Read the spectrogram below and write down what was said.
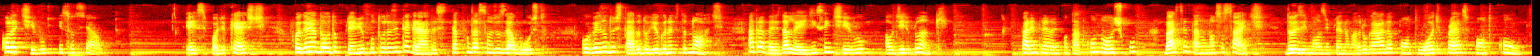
coletivo e social. Esse podcast foi ganhador do Prêmio Culturas Integradas da Fundação José Augusto, Governo do Estado do Rio Grande do Norte, através da Lei de Incentivo Aldir Blanc. Para entrar em contato conosco, basta entrar no nosso site doisirmãosemplena-madrugada.wordpress.com.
